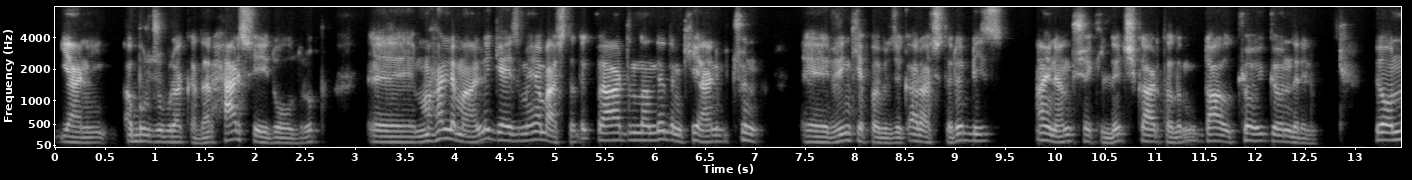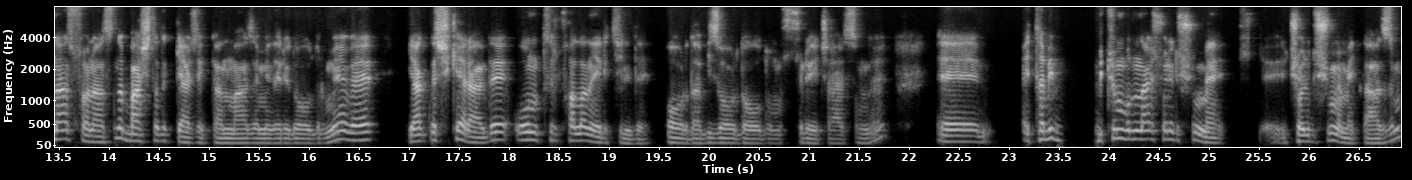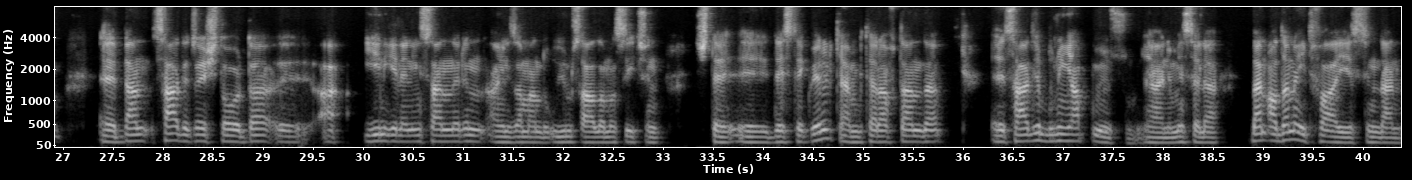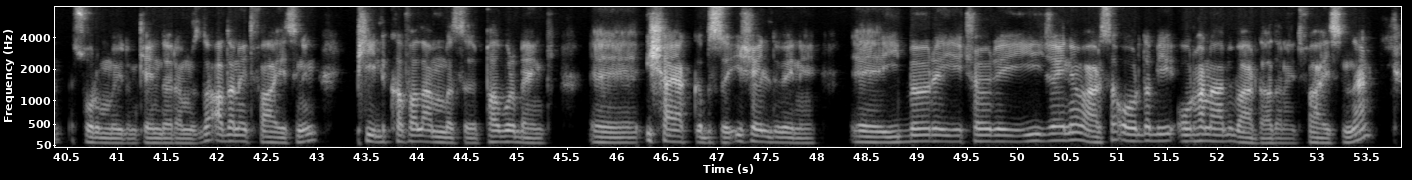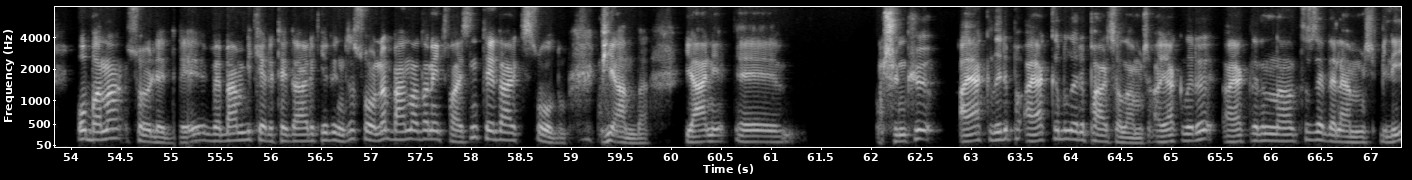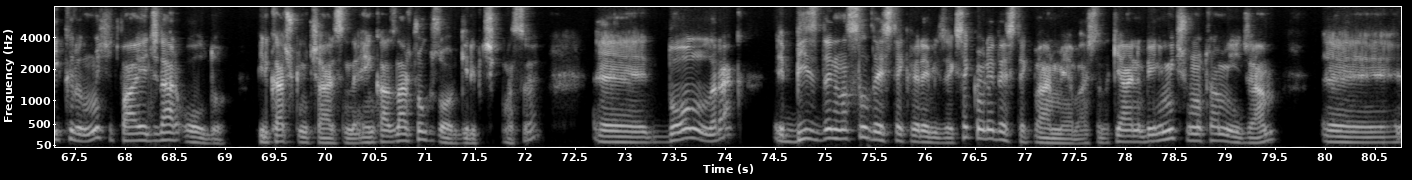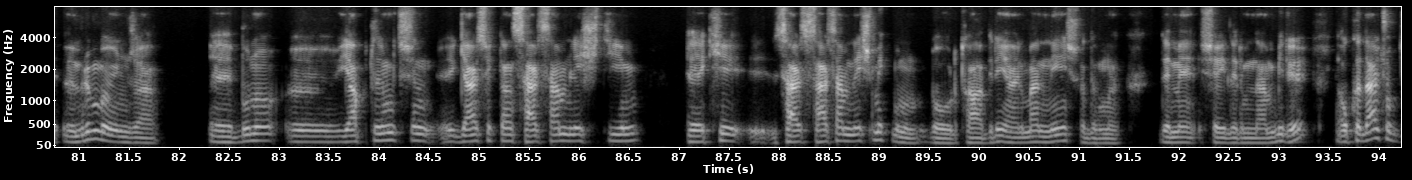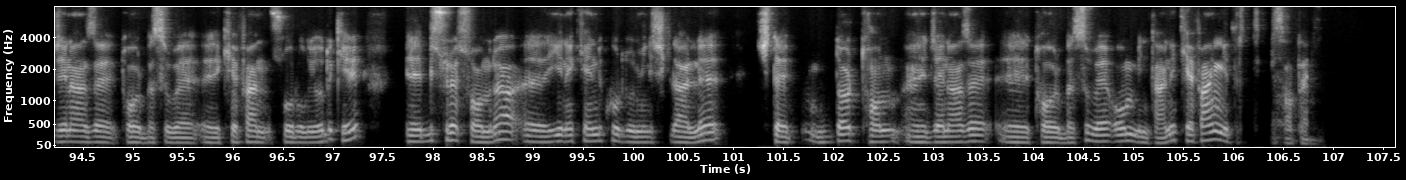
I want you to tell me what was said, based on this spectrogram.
yani abur cubura kadar her şeyi doldurup e, mahalle mahalle gezmeye başladık ve ardından dedim ki yani bütün e, ring yapabilecek araçları biz aynen bu şekilde çıkartalım, dağ, köy gönderelim. Ve ondan sonra aslında başladık gerçekten malzemeleri doldurmaya ve yaklaşık herhalde 10 tır falan eritildi orada biz orada olduğumuz süre içerisinde. E, e tabii bütün bunlar şöyle düşünme, e, şöyle düşünmemek lazım. E, ben sadece işte orada e, yeni gelen insanların aynı zamanda uyum sağlaması için işte destek verirken bir taraftan da sadece bunu yapmıyorsun. Yani mesela ben Adana itfaiyesinden sorumluydum kendi aramızda. Adana itfaiyesinin pil, kafa lambası, powerbank, iş ayakkabısı, iş eldiveni, böreği, çöreği, yiyeceği ne varsa orada bir Orhan abi vardı Adana itfaiyesinden. O bana söyledi ve ben bir kere tedarik edince sonra ben Adana itfaiyesinin tedarikçisi oldum bir anda. Yani e, çünkü ayakları ayakkabıları parçalanmış, ayakları ayaklarının altı zedelenmiş, bileği kırılmış itfaiyeciler oldu birkaç gün içerisinde. Enkazlar çok zor girip çıkması. E, doğal olarak e, biz de nasıl destek verebileceksek öyle destek vermeye başladık. Yani benim hiç unutamayacağım e, ömrüm boyunca e, bunu e, yaptığım için e, gerçekten sersemleştiğim e, ki e, ser, sersemleşmek bunun doğru tabiri. Yani ben ne yaşadığımı deme şeylerimden biri. O kadar çok cenaze torbası ve e, kefen soruluyordu ki e, bir süre sonra e, yine kendi kurduğum ilişkilerle işte 4 ton e, cenaze e, torbası ve 10 bin tane kefen getirdik biz Hatay'a.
